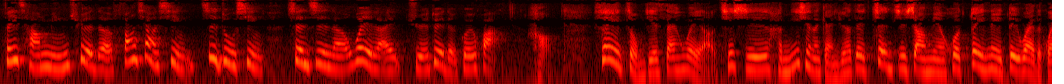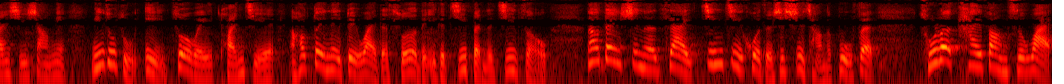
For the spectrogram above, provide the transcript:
非常明确的方向性、制度性，甚至呢未来绝对的规划。好，所以总结三位啊，其实很明显的感觉，在政治上面或对内对外的关系上面，民族主义作为团结，然后对内对外的所有的一个基本的基轴。然后，但是呢，在经济或者是市场的部分。除了开放之外，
